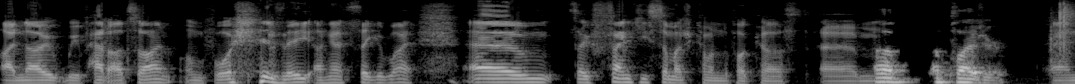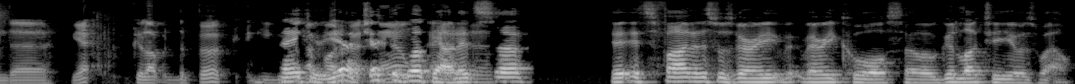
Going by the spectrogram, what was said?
I know we've had our time. Unfortunately, I'm going to say goodbye. Um, so thank you so much for coming on the podcast. Um, uh, a pleasure. And uh, yeah, good luck with the book. You thank you. Yeah, check the book out. it's uh, it's fun. This was very very cool. So good luck to you as well.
